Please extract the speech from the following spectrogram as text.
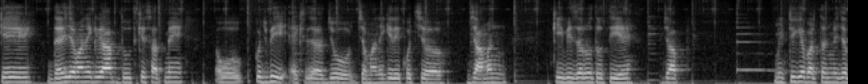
کہ دہی جمانے کے لیے آپ دودھ کے ساتھ میں وہ کچھ بھی جو جمانے کے لیے کچھ جامن کی بھی ضرورت ہوتی ہے، جو آپ مٹی کے برتن میں جب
